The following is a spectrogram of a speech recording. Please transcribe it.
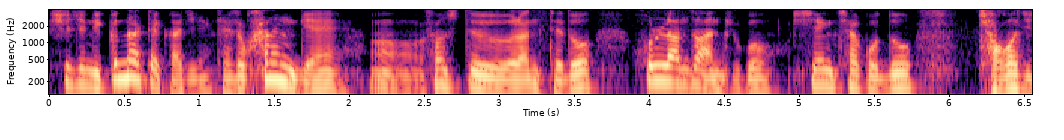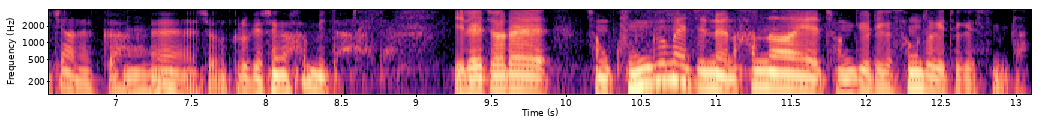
시즌이 끝날 때까지 계속 하는 게 어, 선수들한테도 혼란도 안 주고 시행착오도 적어지지 않을까 음. 예, 저는 그렇게 생각합니다. 이래저래 참 궁금해지는 한화의 정규리그 성적이 되겠습니다.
